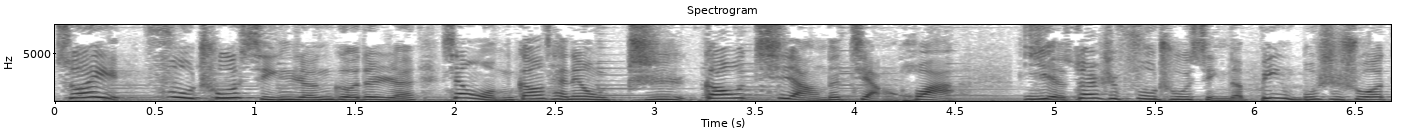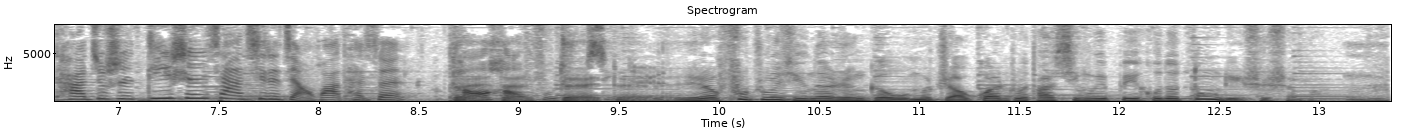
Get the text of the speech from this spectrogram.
所以付出型人格的人，像我们刚才那种趾高气扬的讲话。也算是付出型的，并不是说他就是低声下气的讲话才算讨好付出型的人。也就是付出型的人格，我们只要关注他行为背后的动力是什么。嗯，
